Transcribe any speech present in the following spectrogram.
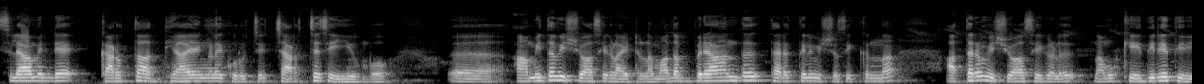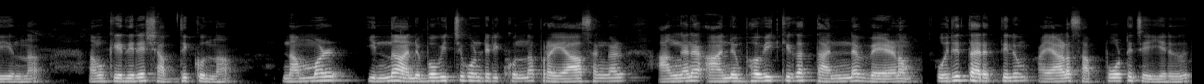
ഇസ്ലാമിന്റെ കറുത്ത അധ്യായങ്ങളെക്കുറിച്ച് ചർച്ച ചെയ്യുമ്പോൾ അമിത വിശ്വാസികളായിട്ടുള്ള മതഭ്രാന്ത് തരത്തിൽ വിശ്വസിക്കുന്ന അത്തരം വിശ്വാസികൾ നമുക്കെതിരെ തിരിയുന്ന നമുക്കെതിരെ ശബ്ദിക്കുന്ന നമ്മൾ ഇന്ന് അനുഭവിച്ചു കൊണ്ടിരിക്കുന്ന പ്രയാസങ്ങൾ അങ്ങനെ അനുഭവിക്കുക തന്നെ വേണം. ഒരു തരത്തിലും അയാളെ സപ്പോർട്ട് ചെയ്യരുത്.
